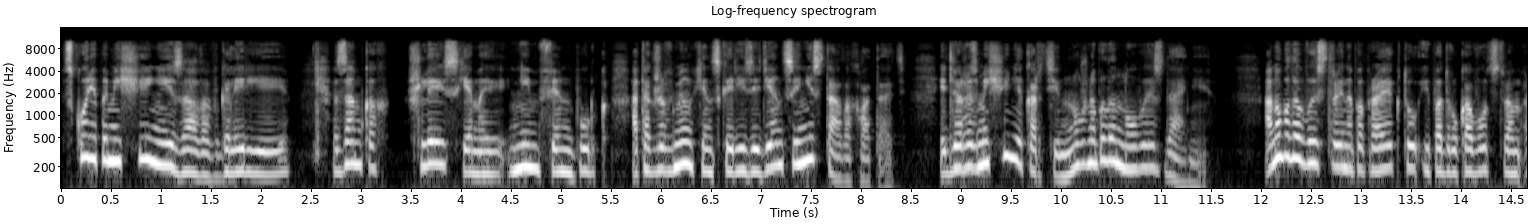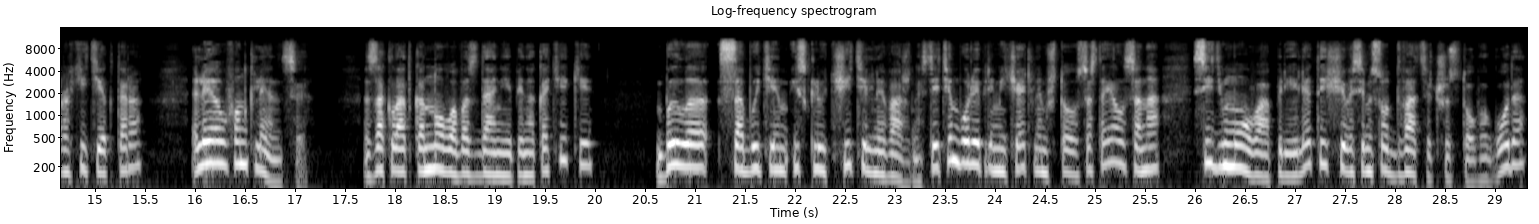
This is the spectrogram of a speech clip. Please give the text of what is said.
Вскоре помещения и зала в галерее, замках Шлейсхем и Нимфенбург, а также в мюнхенской резиденции не стало хватать, и для размещения картин нужно было новое здание. Оно было выстроено по проекту и под руководством архитектора Лео фон Кленце. Закладка нового здания пинокотеки было событием исключительной важности, тем более примечательным, что состоялась она 7 апреля 1826 года,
